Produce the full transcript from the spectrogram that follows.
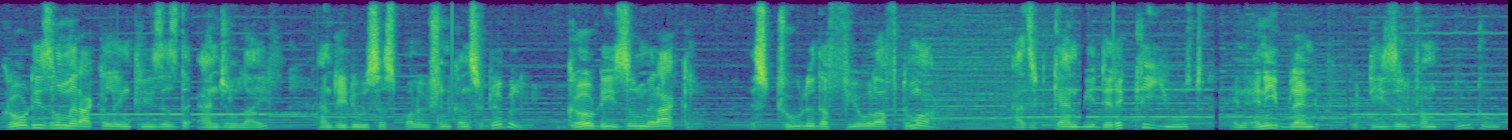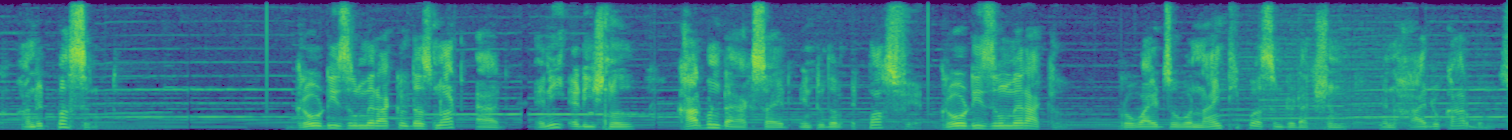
Grow Diesel Miracle increases the engine life and reduces pollution considerably. Grow Diesel Miracle is truly the fuel of tomorrow as it can be directly used in any blend with diesel from 2 to 100%. Grow Diesel Miracle does not add any additional carbon dioxide into the atmosphere. Grow Diesel Miracle provides over 90% reduction in hydrocarbons.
